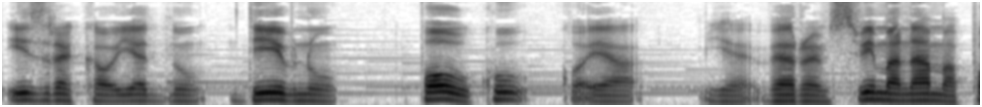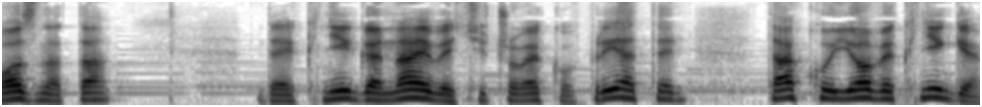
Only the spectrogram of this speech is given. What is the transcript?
izrekao jednu divnu pouku koja je, verujem, svima nama poznata, da je knjiga najveći čovekov prijatelj, tako i ove knjige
